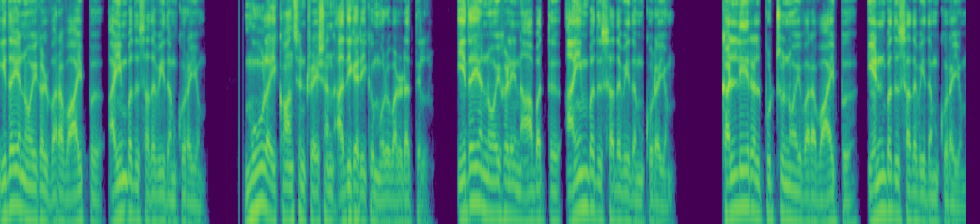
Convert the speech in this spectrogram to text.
இதய நோய்கள் வர வாய்ப்பு ஐம்பது சதவீதம் குறையும். மூளை கான்சென்ட்ரேஷன் அதிகரிக்கும் ஒரு வருடத்தில். இதய நோய்களின் ஆபத்து ஐம்பது சதவீதம் குறையும். கல்லீரல் புற்றுநோய் வர வாய்ப்பு எண்பது சதவீதம் குறையும்.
